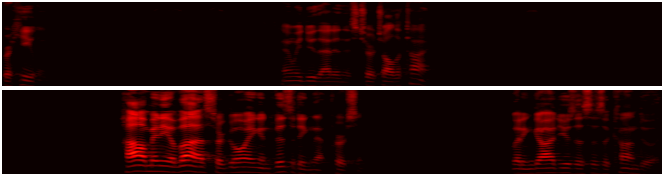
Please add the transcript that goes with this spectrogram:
for healing. And we do that in this church all the time. How many of us are going and visiting that person? Letting God use us as a conduit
